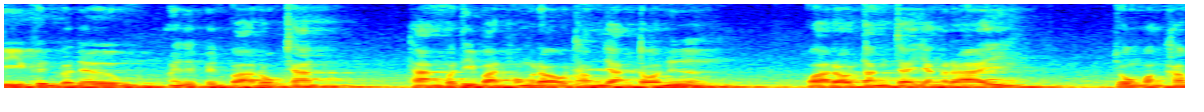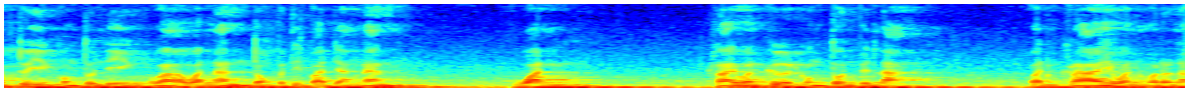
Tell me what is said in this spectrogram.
ดีขึ้นกว่าเดิม ไม่ได้เป็นป่ารกชัด ทางปฏิบัติของเราทำอย่างต่อเนื่อง ว่าเราตั้งใจอย่างไร จงบังคับตัวเองของตนเองว่าวันนั้นต้องปฏิบัติอย่างนั้น วันคล้ายวันเกิดของตนเป็นหลัก วันคล้ายวันมรณ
